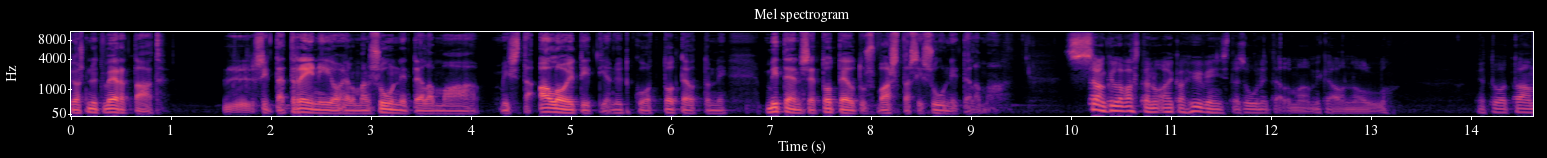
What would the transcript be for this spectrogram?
jos nyt vertaat sitä treeniohjelman suunnitelmaa, mistä aloitit ja nyt kun oot toteuttanut, niin miten se toteutus vastasi suunnitelmaa? Se on kyllä vastannut aika hyvin sitä suunnitelmaa, mikä on ollut. Ja tuota,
